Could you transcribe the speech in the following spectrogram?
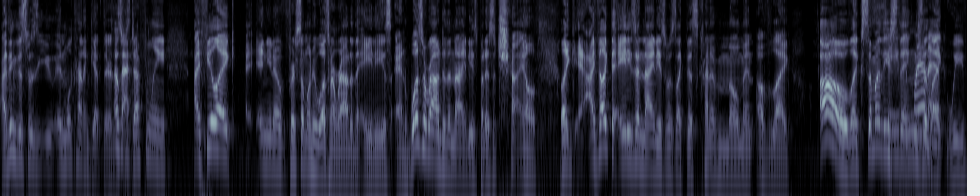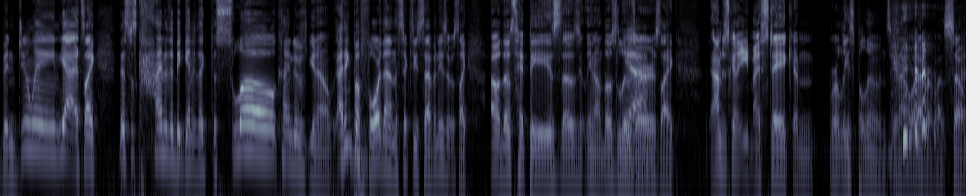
I think this was you, and we'll kind of get there. This Okay. was definitely. I feel like, and you know, for someone who wasn't around in the '80s and was around in the '90s, but as a child, like I feel like the '80s and '90s was like this kind of moment of like. Oh, like some of these Save the things that like we've been doing. Yeah, it's like this was kind of the beginning, like the slow kind of, you know. I think mm-hmm. before then in the 60s, 70s, it was like, oh, those hippies, those, you know, those losers. Like, I'm just gonna eat my steak and release balloons, you know, whatever it was. So,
